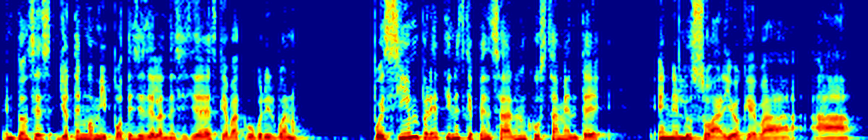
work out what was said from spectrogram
Entonces, yo tengo mi hipótesis de las necesidades que va a cubrir. Bueno, pues siempre tienes que pensar en justamente en el usuario que va a,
